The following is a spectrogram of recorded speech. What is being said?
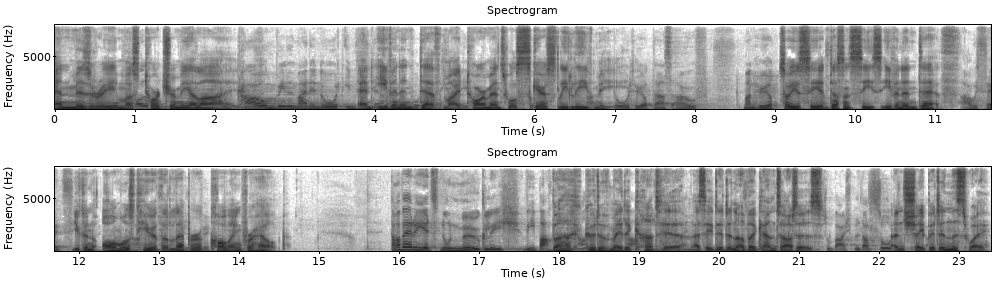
and misery must torture me alive. And even in death, my torments will scarcely leave me. So you see, it doesn't cease even in death. You can almost hear the leper calling for help. Bach could have made a cut here, as he did in other cantatas, and shape it in this way.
